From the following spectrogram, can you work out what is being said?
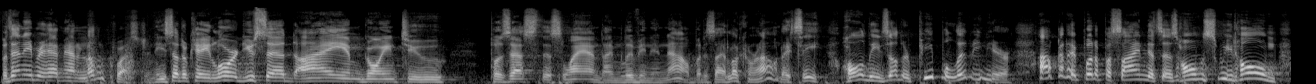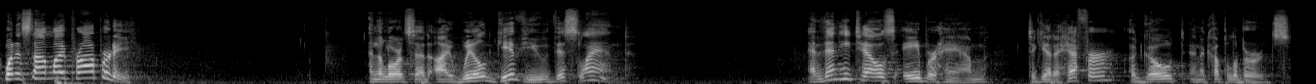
But then Abraham had another question. He said, Okay, Lord, you said I am going to possess this land I'm living in now. But as I look around, I see all these other people living here. How can I put up a sign that says home, sweet home, when it's not my property? And the Lord said, I will give you this land. And then he tells Abraham to get a heifer, a goat, and a couple of birds.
